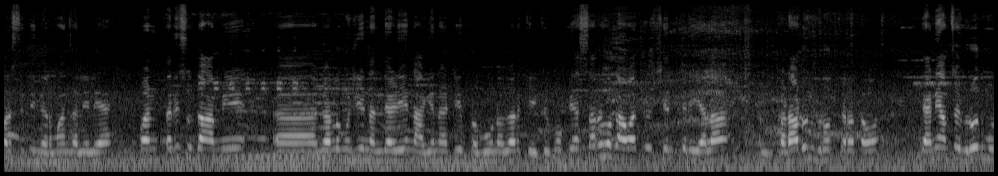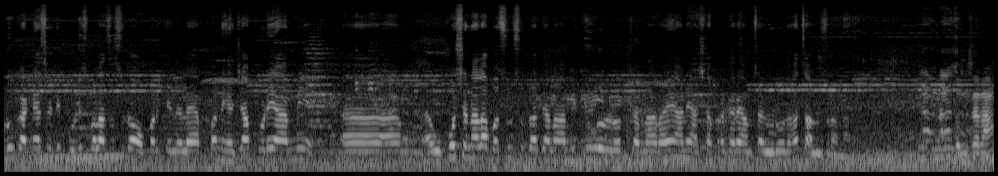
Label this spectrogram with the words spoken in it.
परिस्थिती निर्माण झालेली आहे. पण तरीसुद्धा आम्ही अं, गरलमुंजी नंद्याळी नागेनाटी प्रभूनगर केकेकोप या सर्व गावातील शेतकरी याला कडाडून विरोध करत आहोत. त्यांनी आमचा विरोध मोडून काढण्यासाठी पोलीस बलाचा सुद्धा वापर केलेला आहे. पण ह्याच्या पुढे आम्ही उपोषणाला बसून सुद्धा त्यांना आम्ही तीव्र विरोध करणार आहे आणि अशा प्रकारे आमचा विरोध हा चालूच राहणार आहे. तुमचं नाव?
